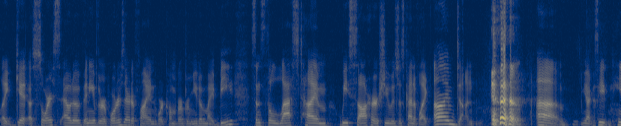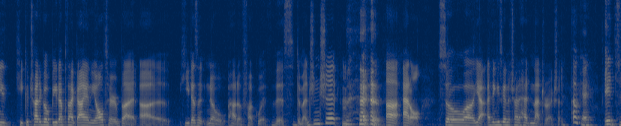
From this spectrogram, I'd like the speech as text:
like get a source out of any of the reporters there to find where Commodore Bermuda might be. Since the last time we saw her, she was just kind of like, "I'm done." Um, yeah, because he, he he could try to go beat up that guy in the altar, but uh, he doesn't know how to fuck with this dimension shit uh, at all. So uh, yeah, I think he's gonna try to head in that direction. okay. It's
